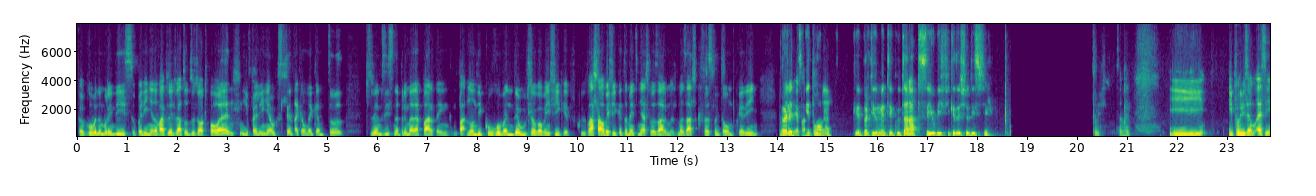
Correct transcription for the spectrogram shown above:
foi o que o Ruben Amorim disse, o Palhinha não vai poder jogar todos os jogos para o ano e o Palhinha é o que sustenta aquele meio campo todo. Percebemos isso na primeira parte, em, pá, não digo que o Ruben deu o jogo ao Benfica, porque lá está, o Benfica também tinha as suas armas, mas acho que facilitou um bocadinho. Olha, é, tinha pá, tu... que a partir do momento em que o Tarap saiu, o Benfica deixou de existir. Pois, também. E, e por exemplo, é assim,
